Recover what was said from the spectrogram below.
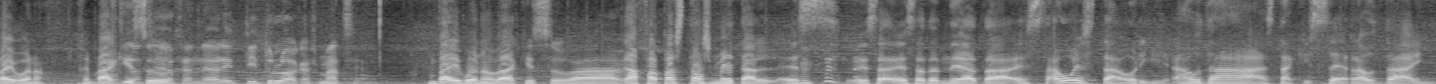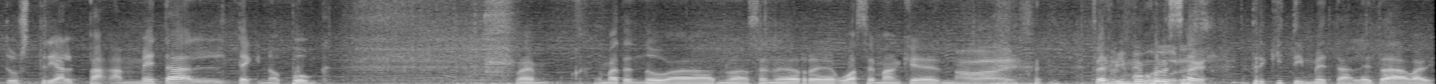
Bai, bueno, bakizu... Zaio jendeari tituluak asmatzea. Bai, bueno, bakizu, ba, gafapastas metal, ez? Ez, esaten dira, eta ez, hau ez da hori, hau da, ez dakiz zer, hau da industrial pagan metal technopunk. Bai, ematen du, ba, nola, zen hor, eh, guazemanken Ah, bai. Fermin Muguruzak, trikiti metal, eta bai.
